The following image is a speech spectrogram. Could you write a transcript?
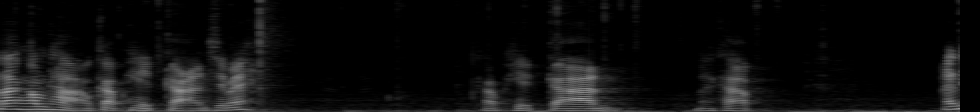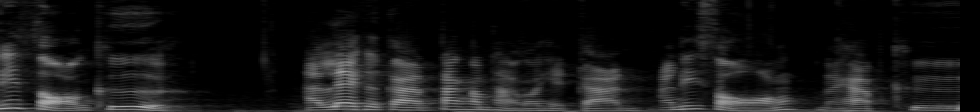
ตั้งคำถามกับเหตุการณ์ใช่ไหมกับเหตุการณ์นะครับ อันที่สองคือ อันแรกคือการตั้งคำถามกับเหตุการณ์ อันที่สองนะครับคือ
